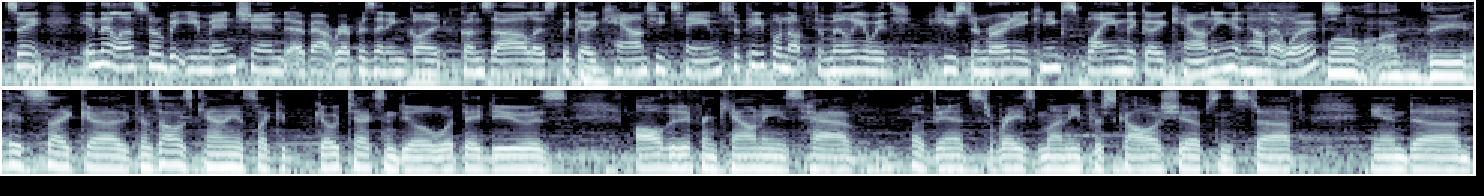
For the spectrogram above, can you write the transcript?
So, in that last little bit, you mentioned about representing Gon- Gonzales, the Go Hmm. County team. For people not familiar with Houston Rodeo, can you explain the Go County and how that works? Well, uh, the it's like uh, Gonzales County. It's like a Go Texan deal. What they do is all the different counties have events to raise money for scholarships and stuff. And um,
